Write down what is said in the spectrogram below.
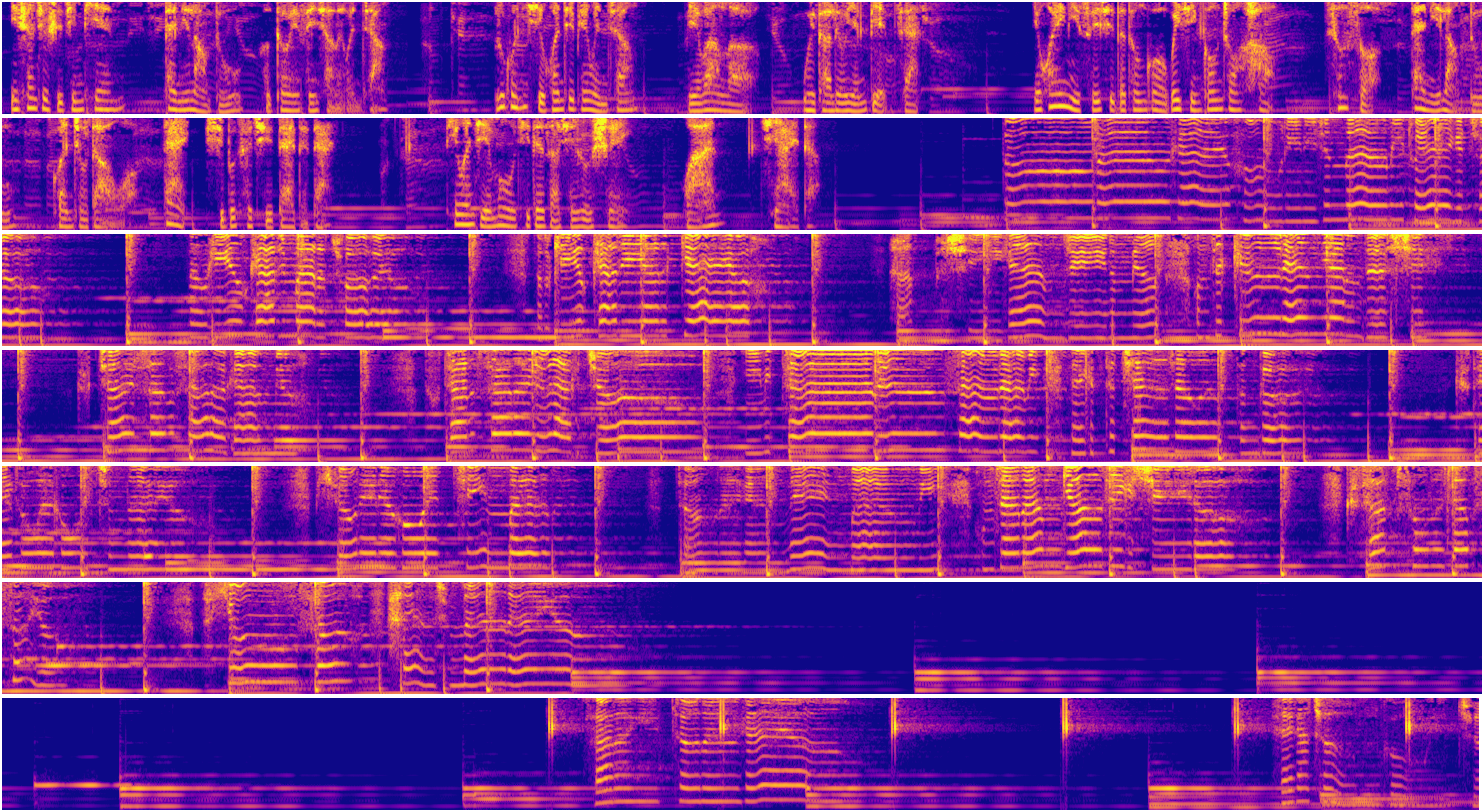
以上就是今天带你朗读和各位分享的文章。如果你喜欢这篇文章，别忘了为他留言点赞。也欢迎你随时的通过微信公众号搜索。带你朗读，关注到我。带是不可取代的带。听完节目，记得早些入睡，晚安，亲爱的。 사랑이 떠나가요. 해가 저물고 있죠.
